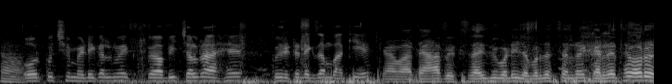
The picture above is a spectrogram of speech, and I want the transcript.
हाँ। और कुछ मेडिकल में अभी चल रहा है कोई रिटर्न एग्ज़ाम बाकी है। क्या बात है आप एक्सरसाइज भी बड़ी ज़बरदस्त चल रहे कर रहे थे और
